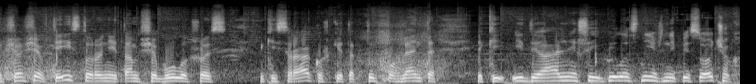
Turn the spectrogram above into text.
Якщо ще в тій стороні там ще було щось, якісь ракушки, так тут погляньте, який ідеальніший білосніжний пісочок.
